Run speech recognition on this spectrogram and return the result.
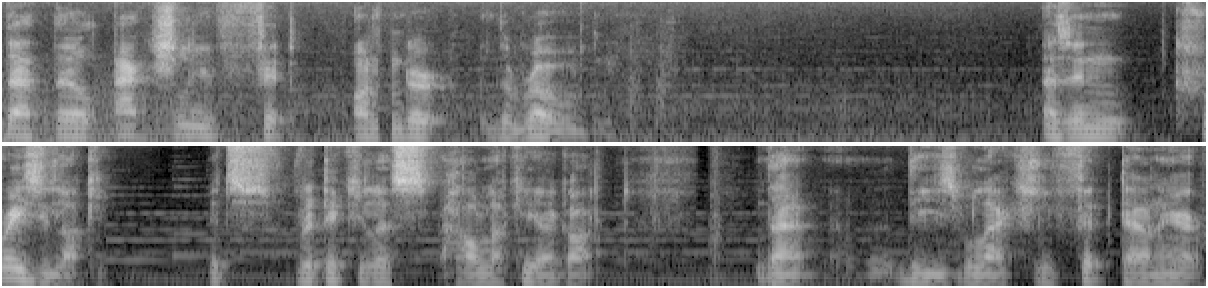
that they'll actually fit under the road. As in, crazy lucky. It's ridiculous how lucky I got that these will actually fit down here.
